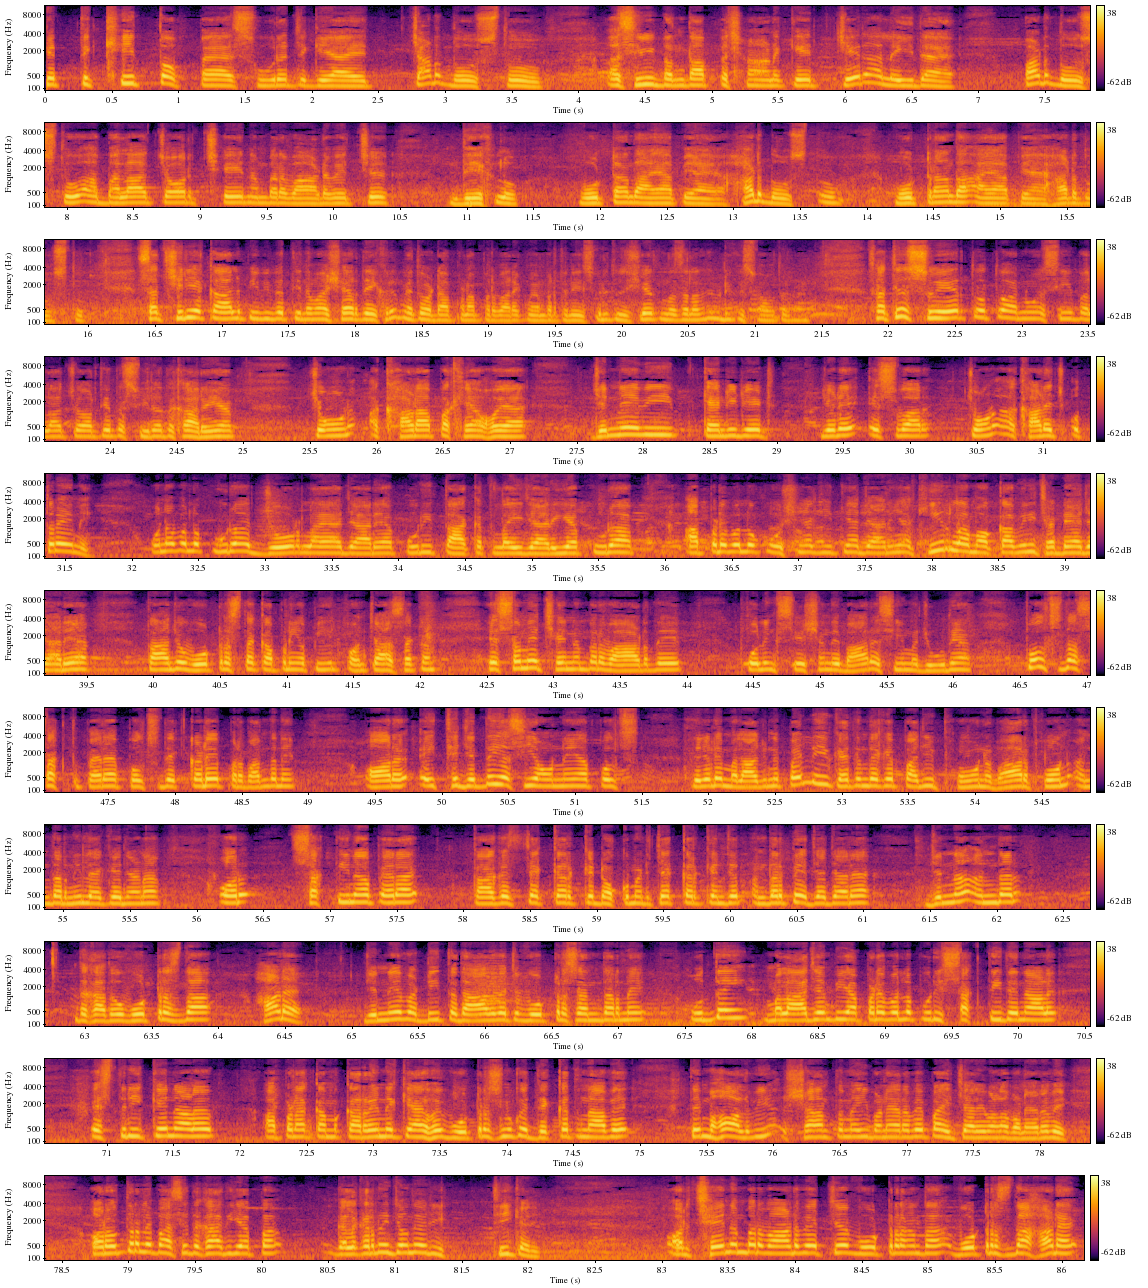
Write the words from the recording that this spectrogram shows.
ਕਿ ਤਿੱਖੀ ਧੁੱਪ ਹੈ, ਸੂਰਜ ਗਿਆ ਏ ਚੜ ਦੋਸਤੋ, ਅਸੀਂ ਵੀ ਬੰਦਾ ਪਛਾਣ ਕੇ ਚਿਹਰਾ ਲਈਦਾ ਹੈ। ਪੜ ਦੋਸਤੋ ਆ ਬਲਾਚੌਰ 6 ਨੰਬਰ ਵਾਰਡ ਵਿੱਚ ਦੇਖ ਲਓ, ਵੋਟਾਂ ਦਾ ਆਇਆ ਪਿਆ ਹੈ ਹੜ ਦੋਸਤੋ, ਵੋਟਰਾਂ ਦਾ ਆਇਆ ਪਿਆ ਹੈ ਹੜ ਦੋਸਤੋ। ਸਤਿ ਸ਼੍ਰੀ ਅਕਾਲ ਪੀਬੀ ਬੱਤੀ ਨਵਾਂ ਸ਼ਹਿਰ ਦੇਖ ਰਹੇ ਮੈਂ ਤੁਹਾਡਾ ਆਪਣਾ ਪਰਿਵਾਰਕ ਮੈਂਬਰ ਤਨੇਸ਼ਵਰੀ ਤੁਸੀਂ ਸ਼ੇਅਰ ਮਸਲਾ ਦੇ ਵੀਡੀਓ ਕੋ ਸਵਾਗਤ ਹੈ ਸਾਥੀਓ, ਸਵੇਰ ਤੋਂ ਤੁਹਾਨੂੰ ਅਸੀਂ ਬਲਾਚੌਰ ਦੀਆਂ ਤਸਵੀਰਾਂ ਦਿਖਾ ਰਹੇ ਹਾਂ। ਚੋਣ ਅਖਾੜਾ ਭਖਿਆ ਹੋਇਆ ਜਿੰਨੇ ਵੀ ਕੈਂਡੀਡੇਟ ਜਿਹੜੇ ਇਸ ਵਾਰ ਚੋਣ ਅਖਾੜੇ 'ਚ ਉਤਰੇ ਨੇ, ਉਹਨਾਂ ਵੱਲੋਂ ਪੂਰਾ ਜ਼ੋਰ ਲਾਇਆ ਜਾ ਰਿਹਾ, ਪੂਰੀ ਤਾਕਤ ਲਾਈ ਜਾ ਰਹੀ ਹੈ, ਪੂਰਾ ਆਪਣੇ ਵੱਲੋਂ ਕੋਸ਼ਿਸ਼ਾਂ ਕੀਤੀਆਂ ਜਾ ਰਹੀਆਂ, ਅਖੀਰਲਾ ਮੌਕਾ ਵੀ ਨਹੀਂ ਛੱਡਿਆ ਜਾ ਰਿਹਾ, ਤਾਂ ਜੋ ਵੋਟਰਸ ਤੱਕ ਆਪਣੀ ਅਪੀਲ ਪਹੁੰਚਾ ਸਕਣ ਇਸ ਸਮੇਂ 6 ਨੰਬਰ ਵਾਰਡ ਦੇ ਪੋਲਿੰਗ ਸਟੇਸ਼ਨ ਦੇ ਬਾਹਰ ਅਸੀਂ ਮੌਜੂਦ ਹਾਂ ਪੁਲਿਸ ਦਾ ਸਖਤ ਪਹਿਰਾ ਹੈ, ਪੁਲਿਸ ਦੇ ਕੜੇ ਪ੍ਰਬੰਧ ਨੇ ਔਰ ਇੱਥੇ ਜਿੱਦਾਂ ਹੀ ਅਸੀਂ ਆਉਂਦੇ ਆ ਪੁਲਿਸ ਦੇ ਜਿਹੜੇ ਮੁਲਾਜ਼ਮ ਨੇ, ਪਹਿਲੇ ਹੀ ਕਹਿ ਦਿੰਦੇ ਕਿ ਭਾਜੀ ਫੋਨ ਬਾਹਰ, ਫੋਨ ਅੰਦਰ ਨਹੀਂ ਲੈ ਕੇ ਜਾਣਾ ਔਰ ਸਖਤੀ ਨਾਲ ਪਹਿਰਾ ਹੈ। ਕਾਗਜ਼ ਚੈੱਕ ਕਰਕੇ ਡਾਕੂਮੈਂਟ ਚੈੱਕ ਕਰਕੇ ਅੰਦਰ ਅੰਦਰ ਭੇਜਿਆ ਜਾ ਰਿਹਾ ਹੈ। ਜਿੰਨਾ ਅੰਦਰ, ਦਿਖਾ ਦਿਓ ਵੋਟਰਸ ਦਾ ਹੜ ਹੈ, ਜਿੰਨੇ ਵੱਡੀ ਤਾਦਾਦ ਵਿੱਚ ਵੋਟਰਸ ਅੰਦਰ ਨੇ, ਉਦਾਂ ਹੀ ਮੁਲਾਜ਼ਮ ਵੀ ਆਪਣੇ ਵੱਲੋਂ ਪੂਰੀ ਸਖਤੀ ਦੇ ਨਾਲ, ਇਸ ਤਰੀਕੇ ਨਾਲ ਆਪਣਾ ਕੰਮ ਕਰ ਰਹੇ ਨੇ ਕਿ ਆਏ ਹੋਏ ਵੋਟਰਸ ਨੂੰ ਕੋਈ ਦਿੱਕਤ ਨਾ ਆਵੇ ਤੇ ਮਾਹੌਲ ਵੀ ਸ਼ਾਂਤਮਈ ਬਣਿਆ ਰਵੇ ਭਾਈਚਾਰੇ ਵਾਲਾ ਬਣਿਆ ਰਵੇ ਔਰ ਉਧਰਲੇ ਪਾਸੇ ਦਿਖਾ ਦਈਏ ਆਪਾਂ, ਗੱਲ ਕਰਨੀ ਚਾਹੁੰਦੇ ਹੋ ਜੀ ਠੀਕ ਹੈ ਜੀ ਔਰ 6 ਨੰਬਰ ਵਾਰਡ ਵਿੱਚ ਵੋਟਰਾਂ ਦਾ ਵੋਟਰਸ ਦਾ ਹੜ ਹੈ,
